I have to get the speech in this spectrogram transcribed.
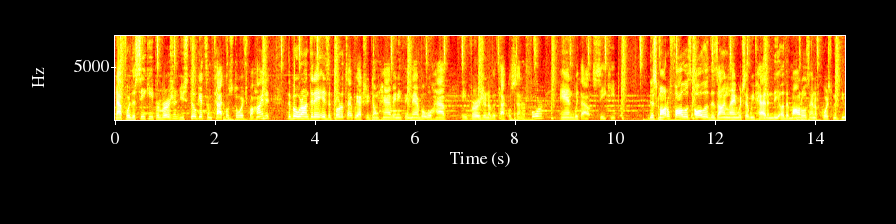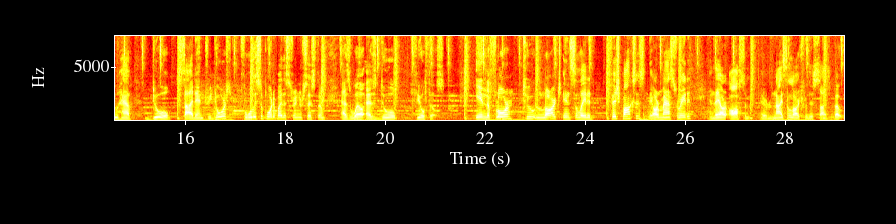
Now for the Seakeeper version, you still get some tackle storage behind it. The boat we're on today is a prototype. We actually don't have anything there, but we'll have a version of the Tackle Center 4 and without Seakeeper. This model follows all the design language that we've had in the other models. And of course, we do have dual side entry doors, fully supported by the stringer system, as well as dual fuel fills. In the floor, two large insulated fish boxes. They are macerated and they are awesome. They're nice and large for this size boat.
